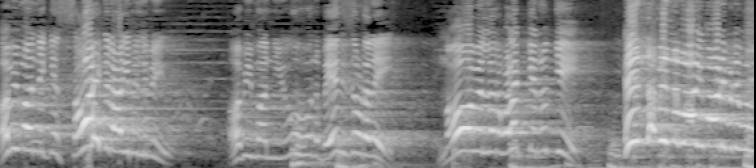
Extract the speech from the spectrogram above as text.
ಅಭಿಮಾನ್ಯಕ್ಕೆ ಸಹಾಯಕರಾಗಿ ನಿಲ್ಲುವೆವು ಅಭಿಮಾನ್ಯು ಭೇದಿಸೋಡರೆ ನಾವೆಲ್ಲರೂ ಒಳಕ್ಕೆ ನುಗ್ಗಿ ಭಿನ್ನ ಭಿನ್ನವಾಗಿ ಮಾಡಿಬಿಡುವು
